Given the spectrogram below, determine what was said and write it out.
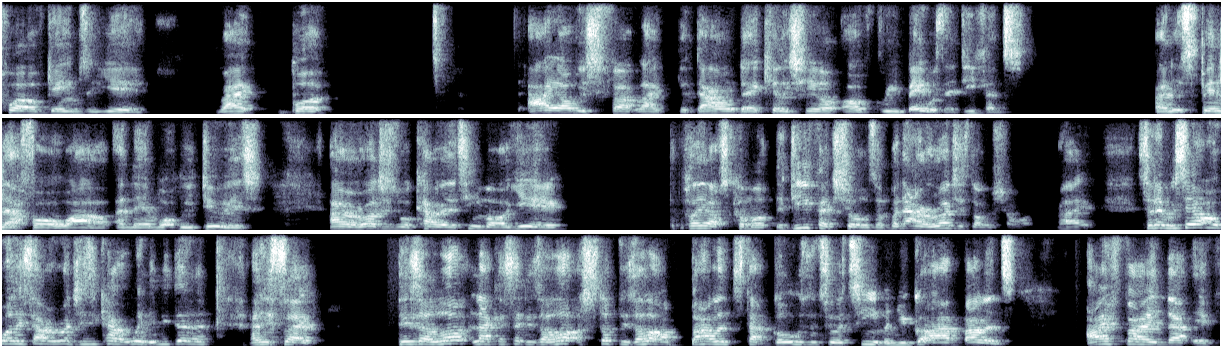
12 games a year, right? But I always felt like the down, the Achilles heel of Green Bay was their defense. And it's been that for a while. And then what we do is Aaron Rodgers will carry the team all year. The playoffs come up, the defense shows up, but Aaron Rodgers don't show up, right? So then we say, oh, well, it's Aaron Rodgers, he can't win. And, he doesn't. and it's like, there's a lot, like I said, there's a lot of stuff, there's a lot of balance that goes into a team, and you've got to have balance. I find that if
